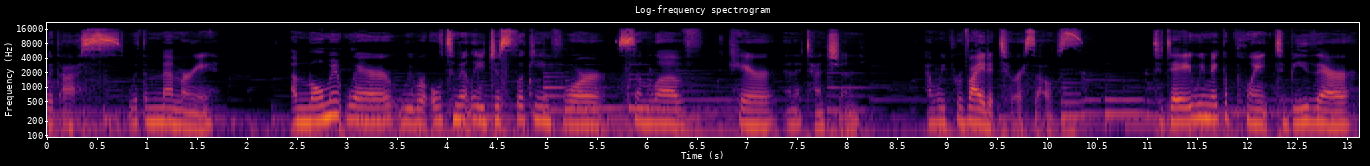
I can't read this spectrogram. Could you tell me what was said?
with us, with a memory, a moment where we were ultimately just looking for some love, care, and attention, and we provide it to ourselves. Today, we make a point to be there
